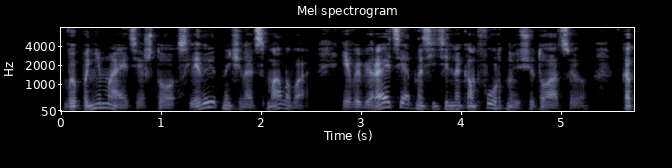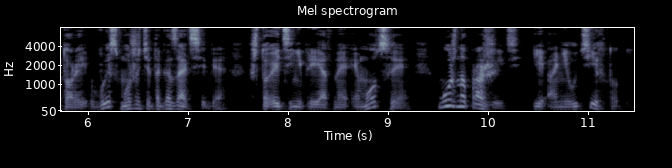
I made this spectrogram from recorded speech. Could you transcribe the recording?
Вы понимаете, что следует начинать с малого и выбираете относительно комфортную ситуацию, в которой вы сможете доказать себе, что эти неприятные эмоции можно прожить и они утихнут,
